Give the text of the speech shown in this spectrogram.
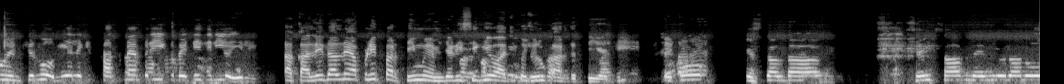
ਮੁਹਿੰਮ ਸ਼ੁਰੂ ਹੋ ਗਈ ਹੈ ਲੇਕਿਨ 7 ਮੈਂਬਰੀ ਕਮੇਟੀ ਦੀ ਨਹੀਂ ਹੋਈ ਲਈ। ਅਕਾਲੀ ਦਲ ਨੇ ਆਪਣੀ ਭਰਤੀ ਮੁਹਿੰਮ ਜਿਹੜੀ ਸੀਗੀ ਉਹ ਅੱਜ ਤੋਂ ਸ਼ੁਰੂ ਕਰ ਦਿੱਤੀ ਹੈ ਜੀ। ਦੇਖੋ ਇਸ ਗੱਲ ਦਾ ਸਿੰਘ ਸਾਹਿਬ ਨੇ ਵੀ ਉਹਨਾਂ ਨੂੰ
